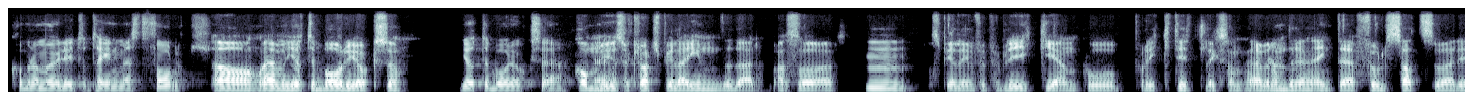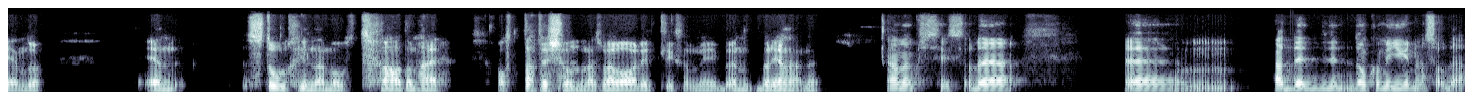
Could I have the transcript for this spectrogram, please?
kommer ha möjlighet att ta in mest folk. Ja, och även Göteborg också. Göteborg också. Kommer ju Eh, såklart spela in det där. Alltså Mm, spela inför publik igen på, på riktigt. Liksom. Även om det inte är fullsatt så är det ändå en stor skillnad mot ja, de här åtta personerna som har varit liksom, i början här nu. ja, men precis. Och det, ehm, ja, det, de kommer gynnas av det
